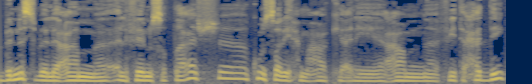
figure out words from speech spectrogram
بالنسبة لعام 2016 أكون صريح معك يعني عام في تحدي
